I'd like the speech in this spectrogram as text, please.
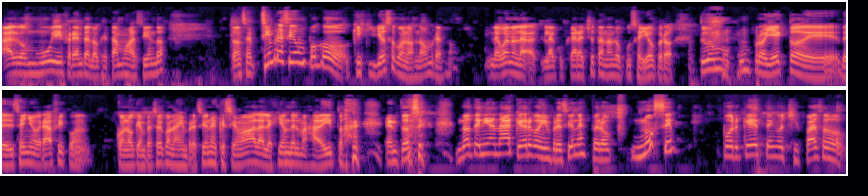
algo muy diferente a lo que estamos haciendo. Entonces, siempre he sido un poco quisquilloso con los nombres, ¿no? bueno, la, la, cucarachota no lo puse yo, pero tuve un, proyecto de, de, diseño gráfico con lo que empecé con las impresiones que se llamaba La Legión del Majadito. Entonces, no tenía nada que ver con impresiones, pero no sé por qué tengo chispazos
